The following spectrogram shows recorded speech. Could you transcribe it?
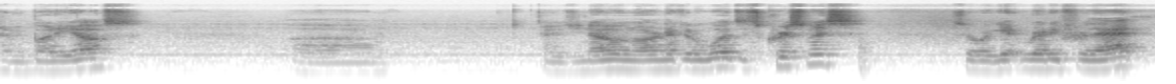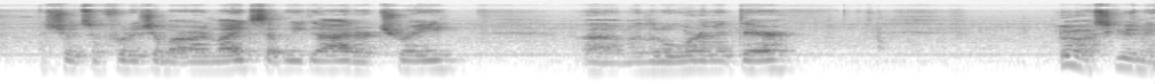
Everybody else. Um, as you know, in our neck of the woods, it's Christmas, so we're getting ready for that. I showed some footage of our lights that we got, our tree, uh, my little ornament there. Oh, excuse me.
